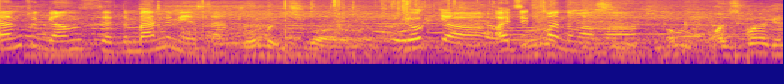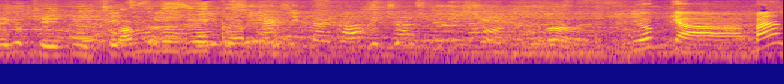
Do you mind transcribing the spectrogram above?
Ben çok yalnız hissettim. Ben de mi yesem? Çorba iç bu arada. Yok ya. Acıkmadım ama. Ama acıkmana gerek yok keyifli. Çok ben burada sürekli Yok ya. Ben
